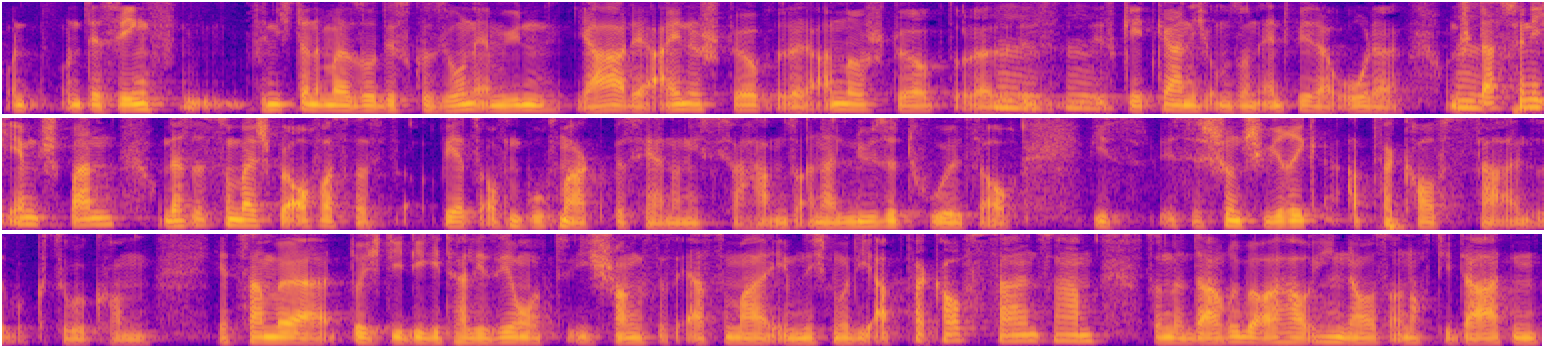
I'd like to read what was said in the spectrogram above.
und und deswegen finde ich dann immer so Diskussionen ermüden. Ja, der eine stirbt oder der andere stirbt oder mhm. es, es geht gar nicht um so ein Entweder-Oder. Und mhm. das finde ich eben spannend. Und das ist zum Beispiel auch was, was wir jetzt auf dem Buchmarkt bisher noch nicht haben. So Analyse-Tools auch. Wie es, es ist schon schwierig, Abverkaufszahlen zu, zu bekommen. Jetzt haben wir durch die Digitalisierung die Chance, das erste Mal eben nicht nur die Abverkaufszahlen zu haben, sondern darüber hinaus auch noch die Daten.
